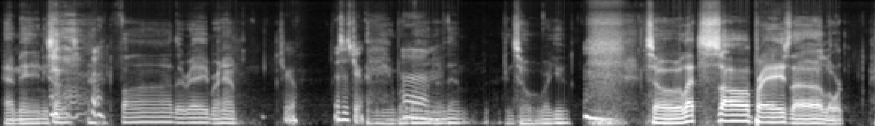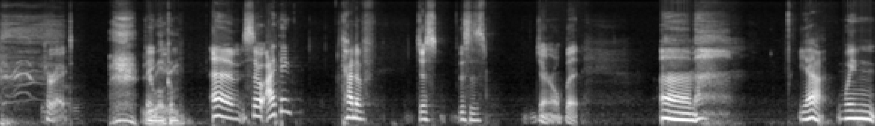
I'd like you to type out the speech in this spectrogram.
Had many sons, Father Abraham, True. This is true. and we were one of them, and so were you. so let's all praise the Lord. Correct. You're you. welcome. Um, so I think kind of just this is general, but um yeah, when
